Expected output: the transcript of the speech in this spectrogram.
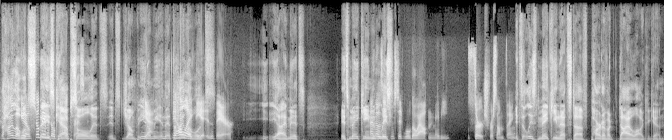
The high level, You know, it's so maybe space capsule. It's it's jumping. You know, Yeah. what I mean, at the the, high whole level, idea is there, yeah. I mean, it's it's making and at those least interested will go out and maybe search for something. it's at least making that stuff part of a dialogue again.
